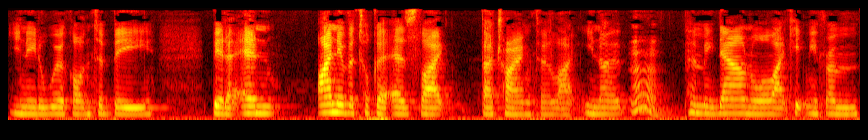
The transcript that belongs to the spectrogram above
you need to work on to be better. And I never took it as like they're trying to like you know mm. pin me down or like keep me from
